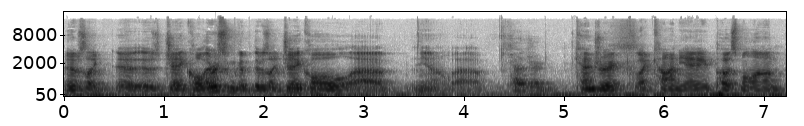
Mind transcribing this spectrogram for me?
And it was like, it, it was J Cole. There was some good. It was like J Cole, uh, you know, uh, Kendrick. Kendrick, like Kanye, Post Malone.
